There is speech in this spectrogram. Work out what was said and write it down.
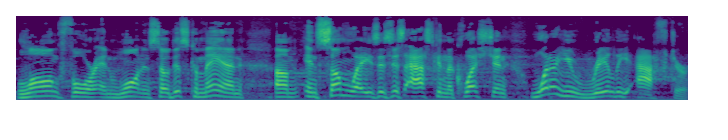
long for and want. And so this command, um, in some ways, is just asking the question what are you really after?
